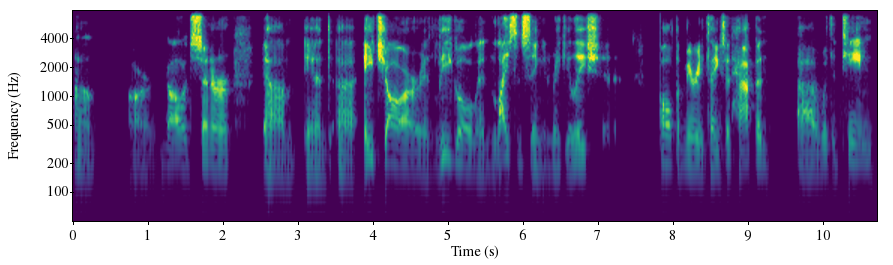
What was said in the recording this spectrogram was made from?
um, our knowledge center, um, and uh, HR and legal and licensing and regulation, and all the myriad things that happen uh, with the team,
